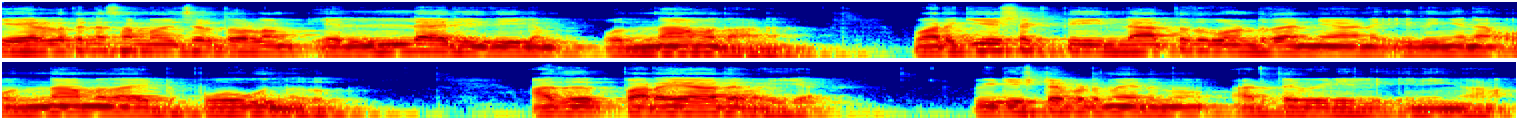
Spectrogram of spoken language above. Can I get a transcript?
കേരളത്തിനെ സംബന്ധിച്ചിടത്തോളം എല്ലാ രീതിയിലും ഒന്നാമതാണ്. വർഗീയ ശക്തി ഇല്ലാത്തത് കൊണ്ട് തന്നെയാണ് ഇതിങ്ങനെ ഒന്നാമതായിട്ട് പോകുന്നതും. അത് പറയാതെ വയ്യ. വീഡിയോ ഇഷ്ടപ്പെടുന്നതായിരുന്നു. അടുത്ത വീഡിയോയിൽ ഇനിയും കാണാം.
